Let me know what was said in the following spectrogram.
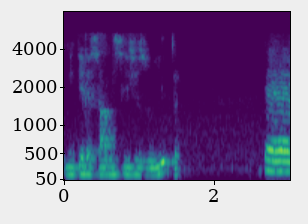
me interessava em ser jesuíta. É,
